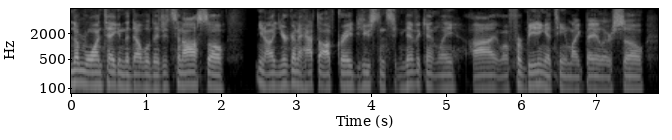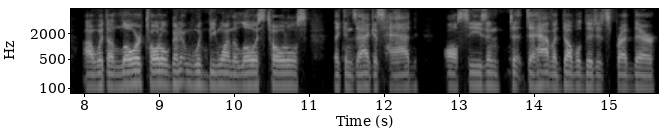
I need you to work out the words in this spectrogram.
number one, taking the double digits, and also, you know, you're going to have to upgrade Houston significantly uh, for beating a team like Baylor. So, uh, with a lower total, going to would be one of the lowest totals that Gonzaga's had all season. To to have a double digit spread there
